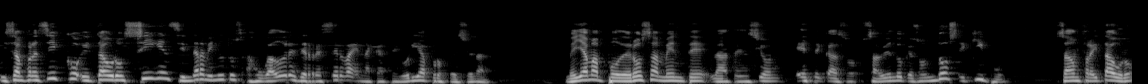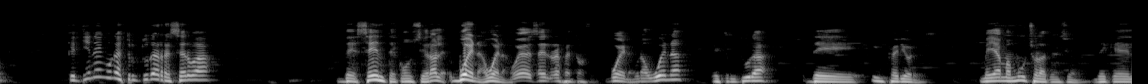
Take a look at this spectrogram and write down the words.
y San Francisco y Tauro siguen sin dar minutos a jugadores de reserva en la categoría profesional. Me llama poderosamente la atención este caso, sabiendo que son dos equipos, Sanfra y Tauro, que tienen una estructura de reserva decente, considerable. Buena, buena, voy a ser respetuoso. Buena, una buena estructura de inferiores. Me llama mucho la atención de que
